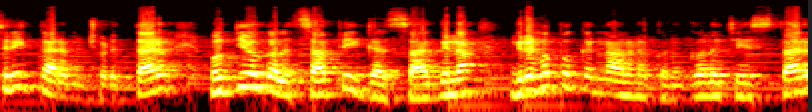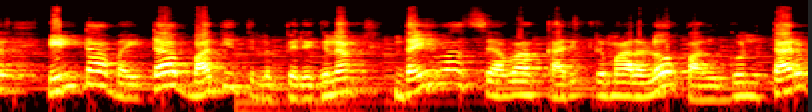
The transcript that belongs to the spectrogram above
శ్రీకారం చుడతారు. ఉద్యోగాలు సాఫీగా సాగిన గృహోపకరణాలను కొనుగోలు చేస్తారు. ఇంటా బయట బాధ్యతలు పెరిగిన దైవ సేవా కార్యక్రమాలలో పాల్గొంటారు.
